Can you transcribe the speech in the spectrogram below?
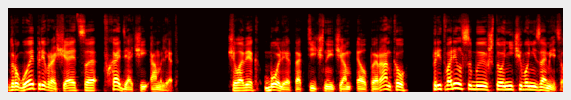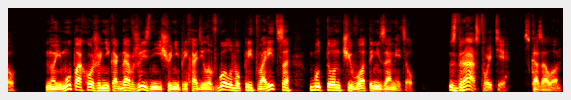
другой превращается в ходячий омлет. Человек более тактичный, чем ЛП Ранкл, притворился бы, что ничего не заметил. Но ему, похоже, никогда в жизни еще не приходило в голову притвориться, будто он чего-то не заметил. «Здравствуйте», — сказал он.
